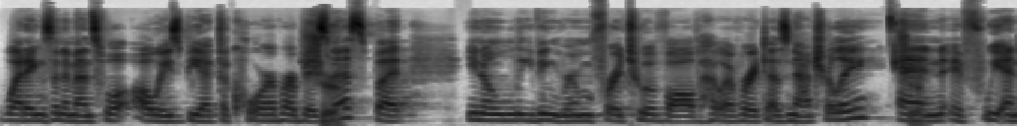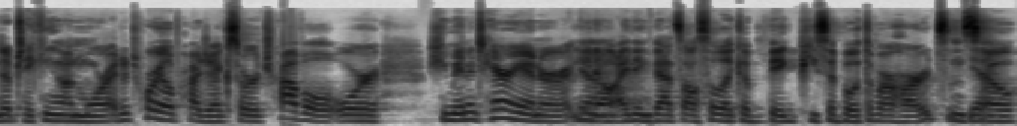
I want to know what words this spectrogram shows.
weddings and events will always be at the core of our Sure. business, but you know, leaving room for it to evolve however it does naturally. Sure. And if we end up taking on more editorial projects or travel or humanitarian, or you know, I think that's also like a big piece of both of our hearts. And so.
